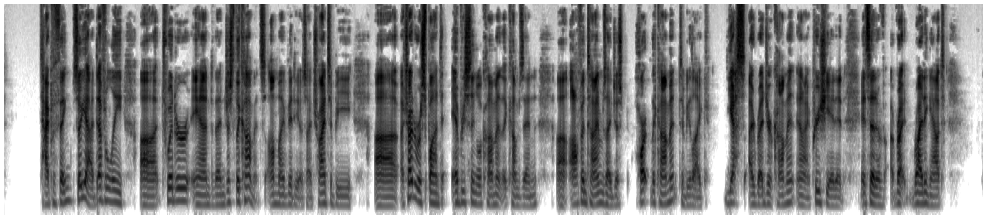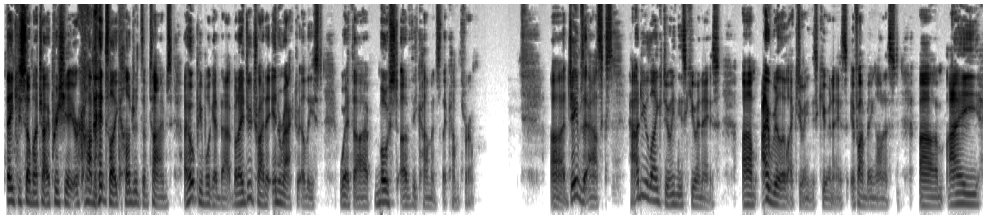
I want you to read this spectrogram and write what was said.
type of thing. So yeah, definitely uh, Twitter and then just the comments on my videos. I try to be, uh, I try to respond to every single comment that comes in. Uh, oftentimes, I just heart the comment to be like, "Yes, I read your comment and I appreciate it," instead of writing out. Thank you so much. I appreciate your comment like hundreds of times. I hope people get that, but I do try to interact at least with uh, most of the comments that come through. Uh, James asks, "How do you like doing these Q and A's?" Um, I really like doing these Q and A's. If I'm being honest, um, I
